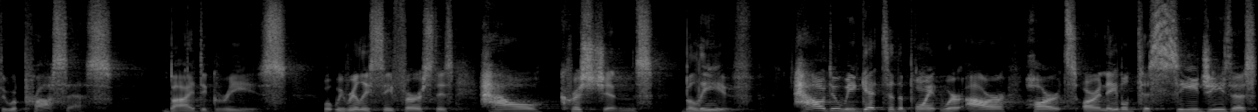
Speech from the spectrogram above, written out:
through a process by degrees. What we really see first is how Christians believe. How do we get to the point where our hearts are enabled to see Jesus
